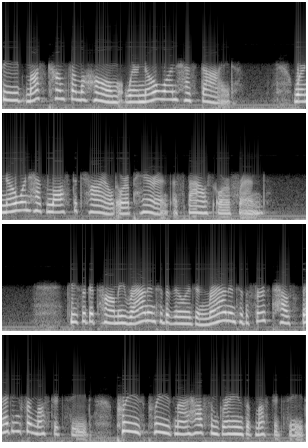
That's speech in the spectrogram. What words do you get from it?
seed must come from a home where no one has died, where no one has lost a child or a parent, a spouse or a friend. Kisa Gotami ran into the village and ran into the first house begging for mustard seed. Please, please, may I have some grains of mustard seed?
